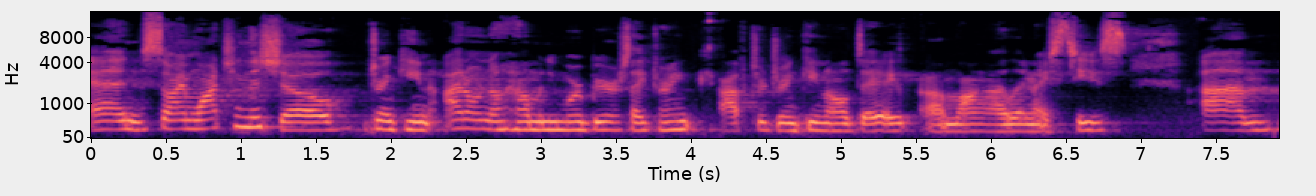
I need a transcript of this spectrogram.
And so I'm watching the show, drinking, I don't know how many more beers I drink after drinking all day, um, Long Island iced teas. Um,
